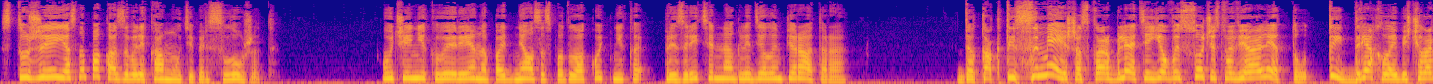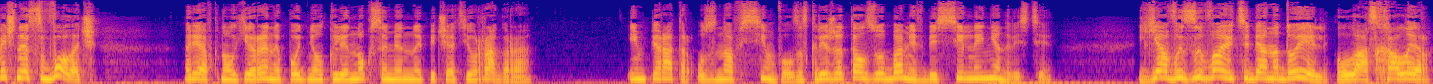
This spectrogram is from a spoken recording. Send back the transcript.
Стужи ясно показывали, кому теперь служат. Ученик Вейрена поднялся с подлокотника, презрительно оглядел императора. «Да как ты смеешь оскорблять ее высочество Виолетту? Ты дряхлая бесчеловечная сволочь!» Рявкнул Ерен и поднял клинок с именной печатью Рагора. Император, узнав символ, заскрежетал зубами в бессильной ненависти. «Я вызываю тебя на дуэль, Лас Халер,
